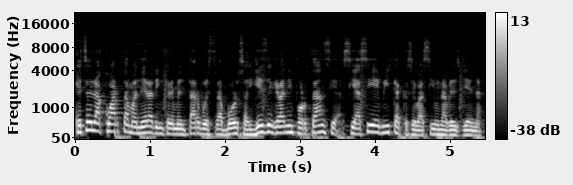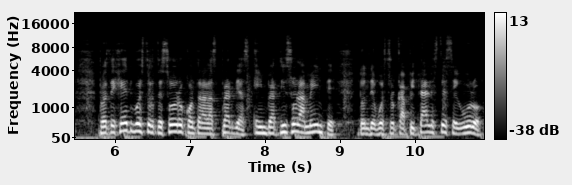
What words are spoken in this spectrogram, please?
Esta es la cuarta manera de incrementar vuestra bolsa y es de gran importancia si así evita que se vacíe una vez llena. Proteged vuestro tesoro contra las pérdidas e invertid solamente donde vuestro capital esté seguro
